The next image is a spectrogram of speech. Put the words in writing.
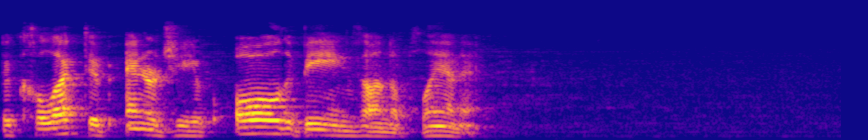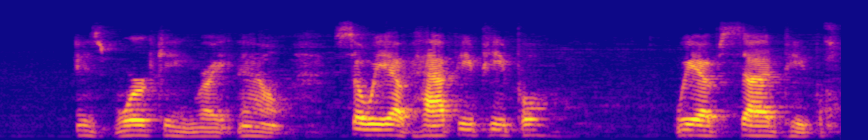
the collective energy of all the beings on the planet is working right now. So we have happy people, we have sad people,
